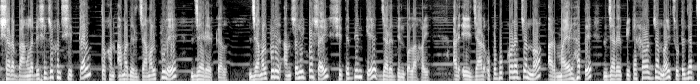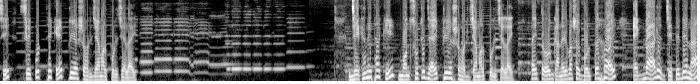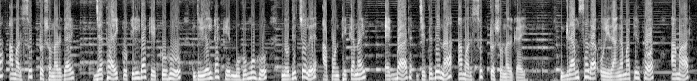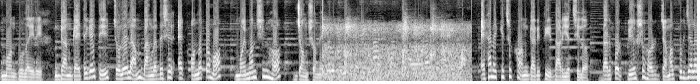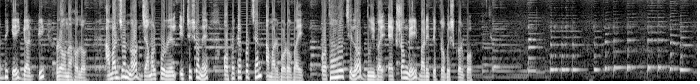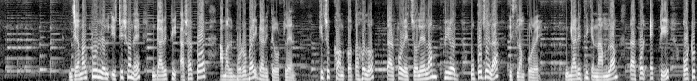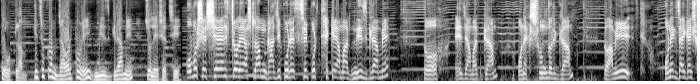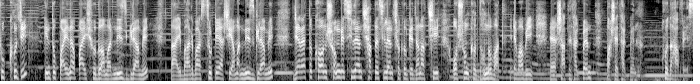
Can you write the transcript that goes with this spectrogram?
সারা বাংলাদেশে যখন শীতকাল, তখন আমাদের জামালপুরে জারের কাল। জামালপুরের আঞ্চলিক ভাষায় শীতের দিনকে জারের দিন বলা হয়। আর এই জার উপভোগ করার জন্য আর মায়ের হাতে জারের পিঠা খাওয়ার জন্যই ছুটে যাচ্ছি শ্রীপুর থেকে প্রিয় শহর জামালপুর জেলায়। যেখানে থাকি, মন ছুটে যায় প্রিয় শহর জামালপুর জেলায়। তাই তো গানের বাসায় বলতে হয়, একবার যেতে দে না আমার ছোট্ট সোনার গায়ে যেথায় কোকিল ডাকে কুহু, দুয়েল ডাকে মুহুমুহু মুহু, নদী চলে আপন ঠিকানায়। একবার যেতে দে না আমার ছোট্ট সোনার গায়ে গ্রাম ছাড়া ওই রাঙামাটির পথ আমার মন ভুলাই রে। গান গাইতে গাইতে চলে এলাম বাংলাদেশের এক অন্যতম ময়মনসিংহ জংশনে। এখানে কিছুক্ষণ গাড়িটি দাঁড়িয়েছিল। তারপর প্রিয় শহর জামালপুর জেলার দিকেই গাড়িটি রওনা হলো। আমার জন্য জামালপুর রেল স্টেশনে অপেক্ষা করছেন আমার বড় ভাই। কথা হয়েছিল, দুই ভাই একসঙ্গেই বাড়িতে প্রবেশ করব। জামালপুর রেল স্টেশনে গাড়িটি আসার পর আমার বড় ভাই গাড়িতে উঠলেন। কিছুক্ষণ কথা হলো, তারপরে চলে এলাম প্রিয় উপজেলা ইসলামপুরে। গাড়ি থেকে নামলাম, তারপর একটি অটোতে উঠলাম। কিছুক্ষণ যাওয়ার পরে নিজ গ্রামে চলে এসেছি। অবশেষে চলে আসলাম গাজীপুরের শ্রীপুর থেকে আমার নিজ গ্রামে। তো এই যে আমার গ্রাম, অনেক সুন্দর গ্রাম। তো আমি অনেক জায়গায় সুখ খুঁজি, কিন্তু পাই না পাই শুধু আমার নিজ গ্রামে। তাই বারবার ছুটে আসি আমার নিজ গ্রামে। যারা এতক্ষণ সঙ্গে ছিলেন, সাথে ছিলেন, সকলকে জানাচ্ছি অসংখ্য ধন্যবাদ। এভাবেই সাথে থাকবেন, পাশে থাকবেন। খুদা হাফেজ।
